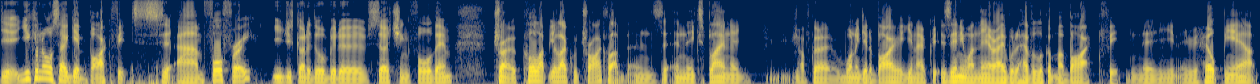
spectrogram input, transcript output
you, can also get bike fits um, for free. You just got to do a bit of searching for them. Try call up your local tri club and and explain I've got to want to get a bike. You know, is anyone there able to have a look at my bike fit and uh, you know help me out?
